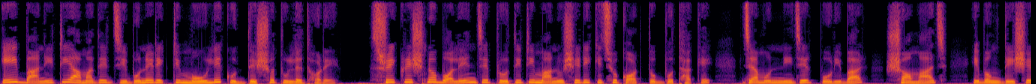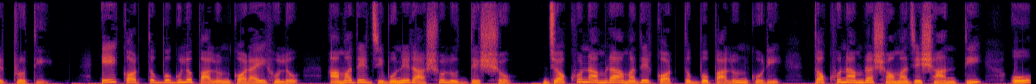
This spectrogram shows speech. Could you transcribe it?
এই বাণীটি আমাদের জীবনের একটি মৌলিক উদ্দেশ্য তুলে ধরে। শ্রীকৃষ্ণ বলেন যে প্রতিটি মানুষেরই কিছু কর্তব্য থাকে, যেমন নিজের পরিবার, সমাজ এবং দেশের প্রতি। এই কর্তব্যগুলো পালন করাই হল আমাদের জীবনের আসল উদ্দেশ্য। যখন আমরা আমাদের কর্তব্য পালন করি, তখন আমরা সমাজে শান্তি ও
